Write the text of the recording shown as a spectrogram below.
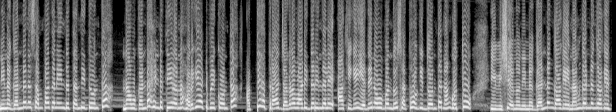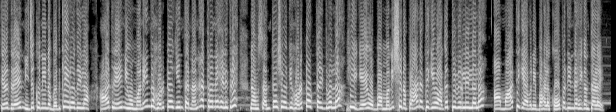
ನಿನ್ನ ಗಂಡನ ಸಂಪಾದನೆಯಿಂದ ತಂದಿದ್ದು ಅಂತ? ನಾವು ಗಂಡ ಹೆಂಡತಿಯರನ್ನ ಹೊರಗೆ ಅಟ್ಟಬೇಕು ಅಂತ? ಅತ್ತೆ ಹತ್ರ ಜಗಳವಾಡಿದ್ದರಿಂದಲೇ ಆಕೆಗೆ ಎದೆ ನೋವು ಬಂದು ಸತ್ತು ಹೋಗಿದ್ದು ಅಂತ ನಂಗೆ ಗೊತ್ತು. ಈ ವಿಷಯನು ನಿನ್ನ ಗಂಡಂಗಾಗ್ಲಿ, ನನ್ ಗಂಡಂಗಾಗ್ಲಿ ತಿಳಿದ್ರೆ ನಿಜಕ್ಕೂ ನೀನು ಬದುಕೆ ಇರೋದಿಲ್ಲ. ಆದ್ರೆ ನೀವು ಮನೆಯಿಂದ ಹೊರಟೋಗಿ ಅಂತ ನನ್ನ ಹತ್ರನೇ ಹೇಳಿದ್ರೆ ನಾವು ಸಂತೋಷವಾಗಿ ಹೊರಟೋಗ್ತಾ ಇದ್ವಲ್ಲ? ಹೀಗೆ ಒಬ್ಬ ಮನುಷ್ಯನ ಪ್ರಾಣ ತೆಗೆಯುವ ಅಗತ್ಯವಿರ್ಲಿಲ್ಲಲ್ಲ ಆ ಮಾತಿಗೆ ಅವನಿ ಬಹಳ ಕೋಪದಿಂದ ಹೀಗಂತಾಳೆ.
